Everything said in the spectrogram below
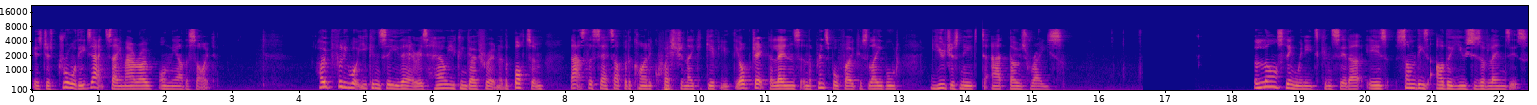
is just draw the exact same arrow on the other side. Hopefully what you can see there is how you can go through it and at the bottom that's the setup of the kind of question they could give you. The object, the lens and the principal focus labelled, you just need to add those rays. The last thing we need to consider is some of these other uses of lenses.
